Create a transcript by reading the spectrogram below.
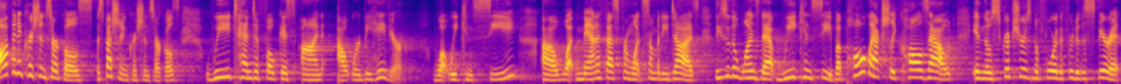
often in Christian circles, especially in Christian circles, we tend to focus on outward behavior what we can see, uh, what manifests from what somebody does. These are the ones that we can see. But Paul actually calls out in those scriptures before the fruit of the Spirit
